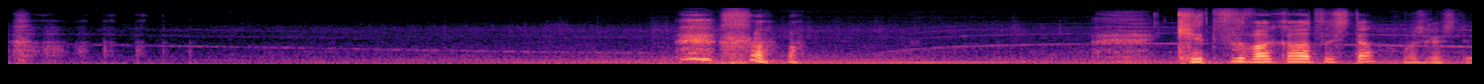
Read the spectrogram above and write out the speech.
ケツ爆発した？もしかして。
